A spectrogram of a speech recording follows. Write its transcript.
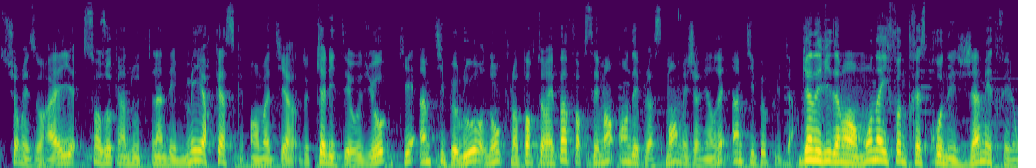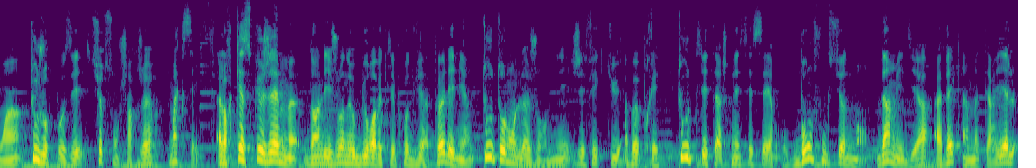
sur mes oreilles, sans aucun doute l'un des meilleurs casques en matière de qualité audio, qui est un petit peu lourd, donc je l'emporterai pas forcément en déplacement, mais j'y reviendrai un petit peu plus tard. Bien évidemment, mon iPhone 13 Pro n'est jamais très loin, toujours posé sur son chargeur MagSafe. Alors qu'est-ce que j'aime dans les journées au bureau avec les produits Apple? Eh tout au long de la journée, j'effectue à peu près toutes les tâches nécessaires au bon fonctionnement d'un média avec un matériel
